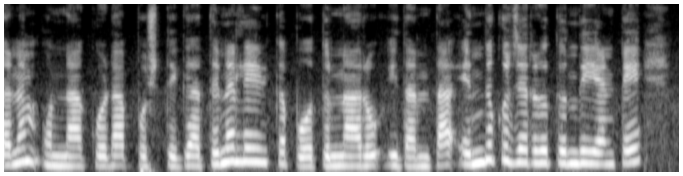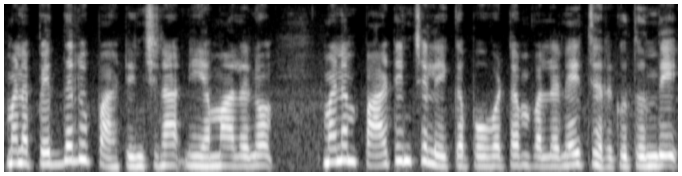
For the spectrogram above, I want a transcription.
ధనం ఉన్నా కూడా పుష్టిగా తినలేకపోతున్నారు. ఇదంతా ఎందుకు జరుగుతుంది అంటే మన పెద్దలు పాటించిన నియమాలను మనం పాటించలేకపోవటం వల్లనే జరుగుతుంది.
